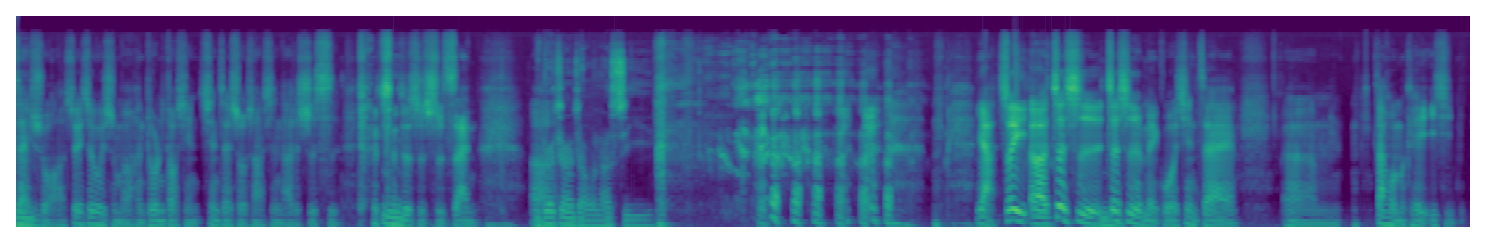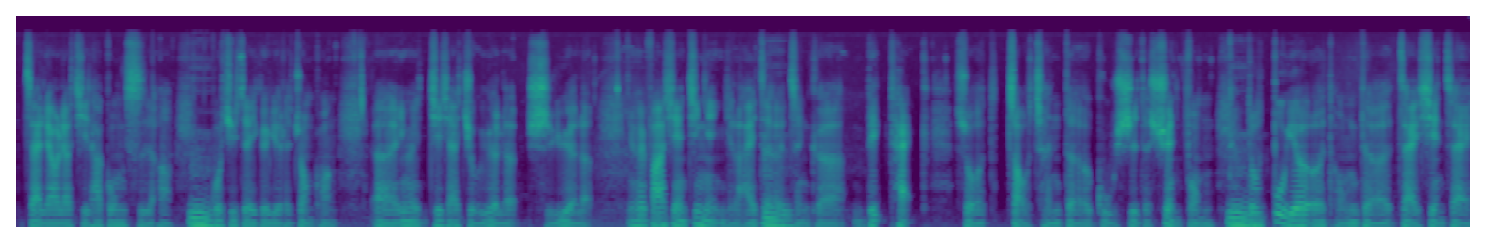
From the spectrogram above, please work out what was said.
再说啊，所以这为什么很多人到现现在手上是拿着十四，甚至是十三你不要这样讲，我拿十一，呀？所以呃，这是这是美国现在嗯，待会我们可以一起再聊聊其他公司啊，嗯。过去这一个月的状况。呃，因为接下来九月了，十月了，你会发现今年以来的嗯。整个 Big Tech 所造成的股市的旋风，嗯。都不约而同的在现在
